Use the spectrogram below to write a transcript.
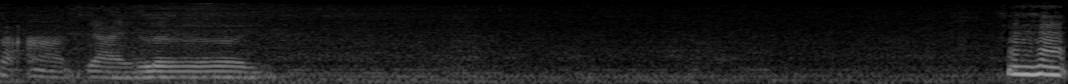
สะอาดใหญ่เลยอือหือ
